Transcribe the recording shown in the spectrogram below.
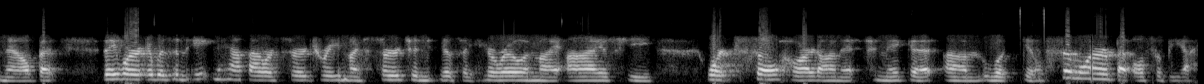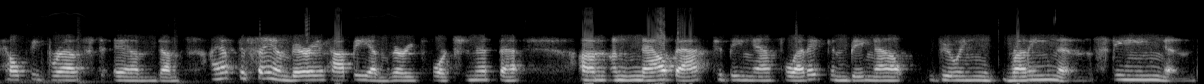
now. But they were. It was an eight and a half hour surgery. My surgeon is a hero in my eyes. He worked so hard on it to make it um, look, you know, similar, but also be a healthy breast. And um, I have to say, I'm very happy. I'm very fortunate that um, I'm now back to being athletic and being out doing running and skiing and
